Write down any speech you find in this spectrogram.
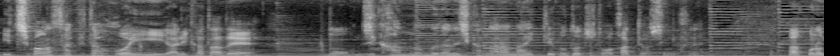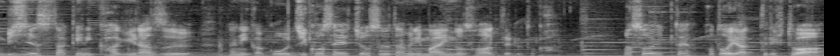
一番避けた方がいいやり方で、もう時間の無駄にしかならないっていうことをちょっと分かってほしいんですね。まあ、このビジネスだけに限らず、何かこう自己成長するためにマインドを育てるとか、まあ、そういったことをやってる人は、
